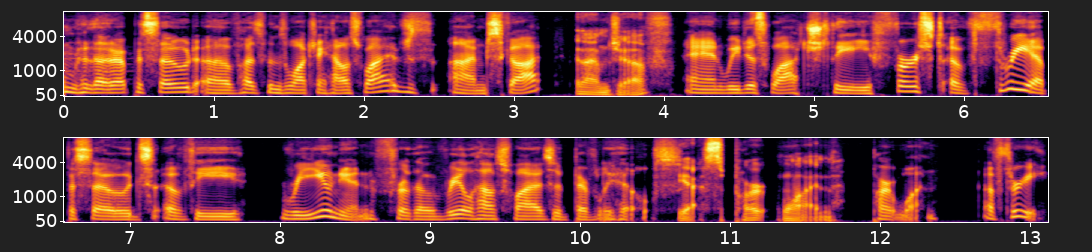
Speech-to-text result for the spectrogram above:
Welcome to another episode of Husbands Watching Housewives. I'm Scott, And I'm Jeff. and we just watched the first of three episodes of the reunion for the Real Housewives of Beverly Hills, Yes, part one part one of three.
